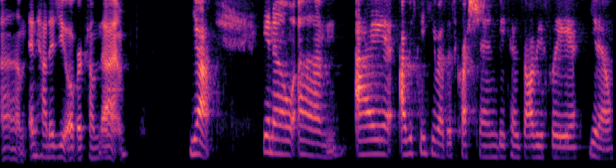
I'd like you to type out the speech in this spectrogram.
um, and how did you overcome that? Yeah, you know, um, I I was thinking about this question because obviously, you know,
